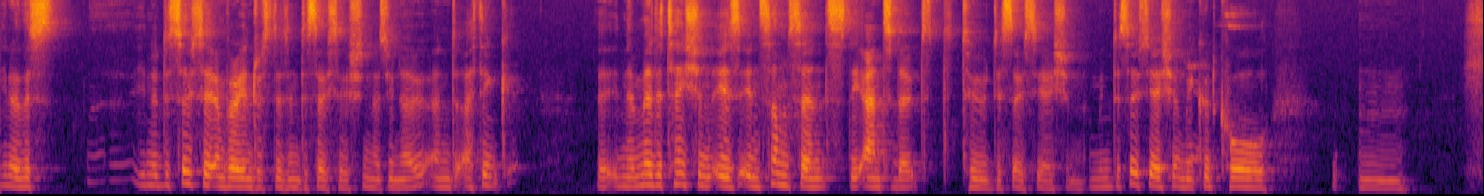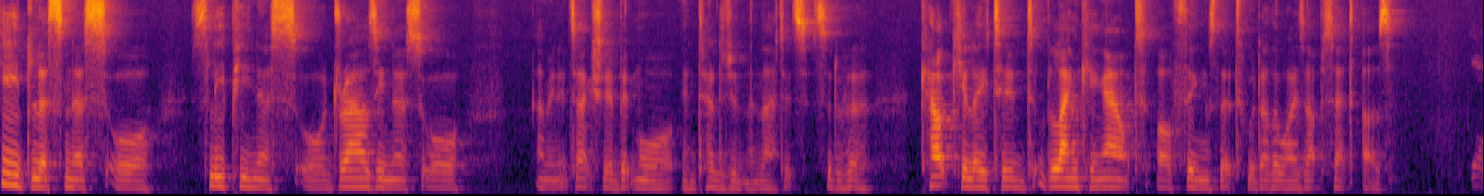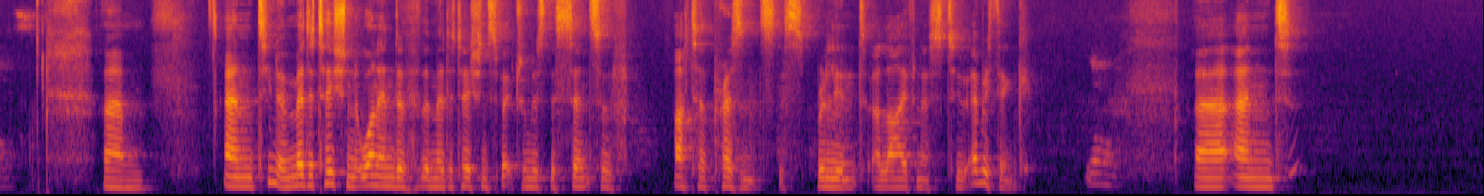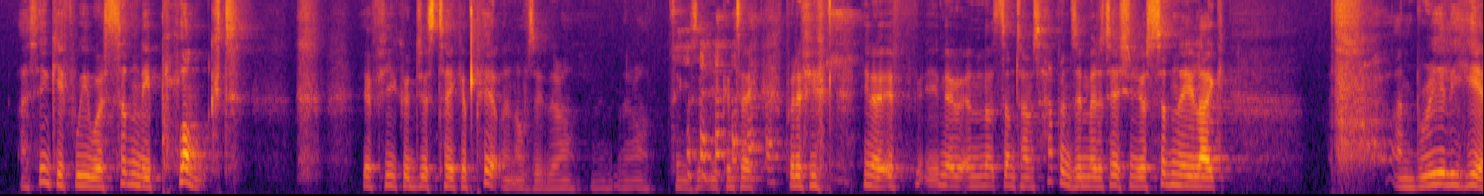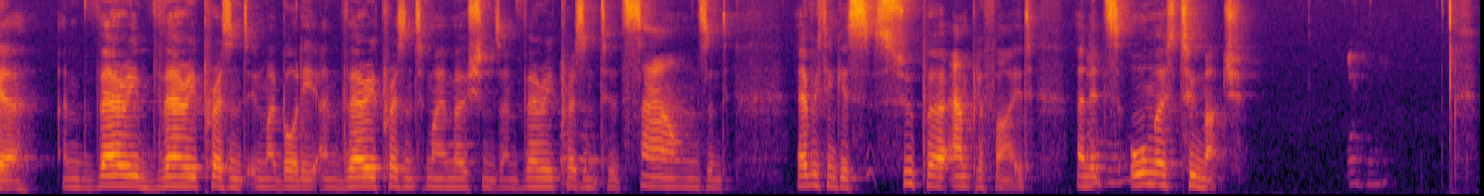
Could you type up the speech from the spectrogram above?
you know this you know dissociate. I'm very interested in dissociation, as you know, and I think uh, you know meditation is in some sense the antidote to dissociation. I mean, dissociation we could call um, heedlessness or sleepiness or drowsiness or I mean it's actually a bit more intelligent than that. It's sort of a calculated blanking out of things that would otherwise upset us. Yes. Um, and you know meditation at one end of the meditation spectrum is this sense of utter presence this brilliant aliveness to everything. Yeah uh, and I think if we were suddenly plonked, if you could just take a pill, and obviously there are there are things that you can take, but if you you know if you know, and that sometimes happens in meditation, you're suddenly like, I'm really here. I'm very, very present in my body. I'm very present to my emotions. I'm very present mm-hmm. to sounds, and everything is super amplified, and it's mm-hmm. almost too much mm-hmm.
